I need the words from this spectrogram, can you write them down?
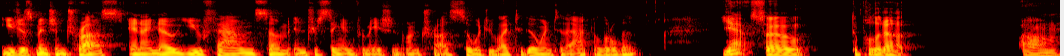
you just mentioned trust, and I know you found some interesting information on trust. So would you like to go into that a little bit? Yeah. So to pull it up, um,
